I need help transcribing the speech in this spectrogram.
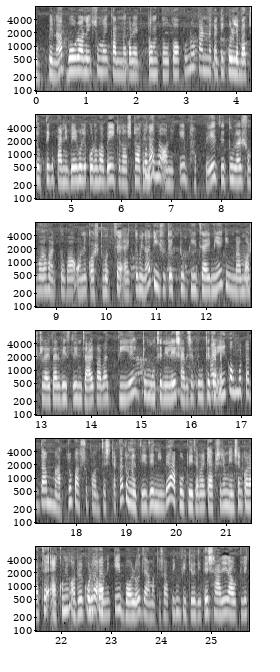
উঠবে না। বউর অনেক সময় কান্না করে একদম তো তখনও কান্নাকাটি করলে বা চোখ থেকে পানি বের হলে কোনোভাবেই এটা নষ্ট হবে না। তোমরা অনেকেই ভাববে যে তোলার সময় হয়তো বা অনেক কষ্ট হচ্ছে একদমই না। টিস্যুটা একটু ভিজাই নিয়ে কিংবা ময়শ্চারাইজার ভেসলিন যাই পাবা দিয়ে একটু মুছে নিলে সাথে সাথে উঠে যাবে। এই কম্বোটার দাম মাত্র পাঁচশো পঞ্চাশ টাকা। তোমরা যে যে নিবে আপুর পেজ আমার ক্যাপশনে মেনশন করা আছে। এখনই অর্ডার করে অনেকেই বলো যে আমাকে শপিং ভিডিও দিতে শাড়ির আউটলেট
